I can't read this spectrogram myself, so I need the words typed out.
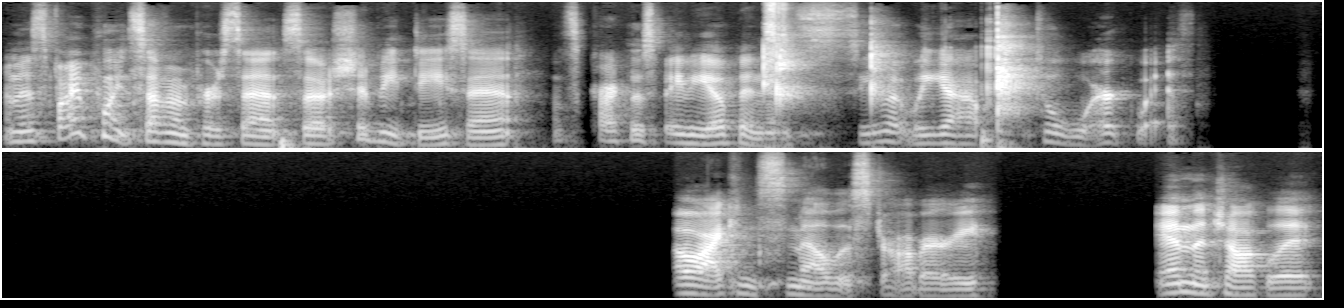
And it's 5.7%, so it should be decent. Let's crack this baby open and see what we got to work with. Oh, I can smell the strawberry and the chocolate.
